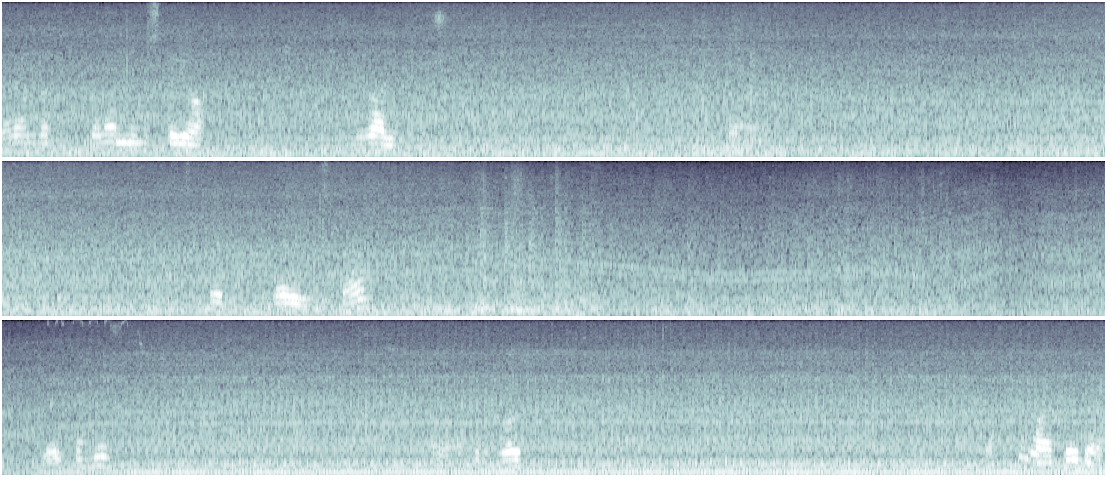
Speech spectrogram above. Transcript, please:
даремно, не стояв. Жаль, тому що. Так. Тут виїзд, Вот. Важкувато йдеш.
